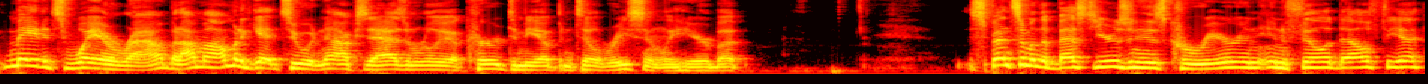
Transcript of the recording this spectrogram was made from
made its way around. But I'm, I'm going to get to it now because it hasn't really occurred to me up until recently here. But spent some of the best years in his career in, in Philadelphia.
